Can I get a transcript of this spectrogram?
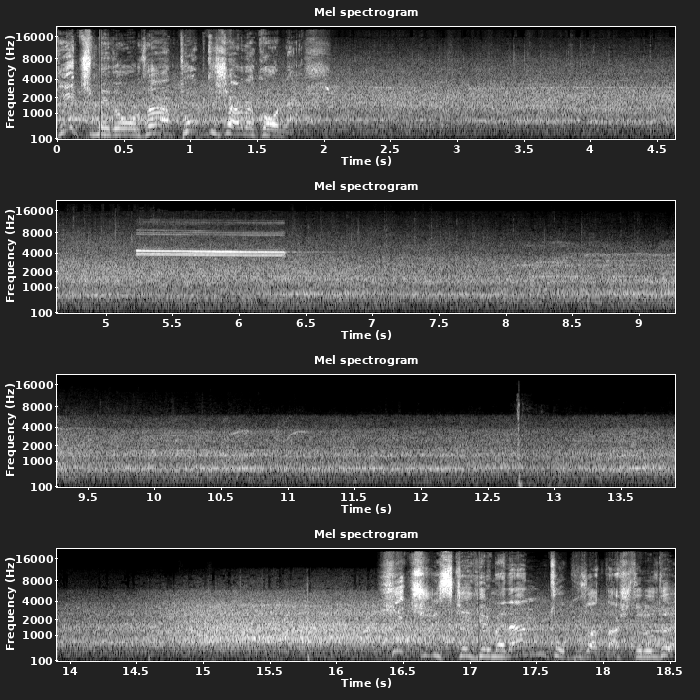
Geçmedi orada. Top dışarıda korner. Hiç riske girmeden top uzaklaştırıldı.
